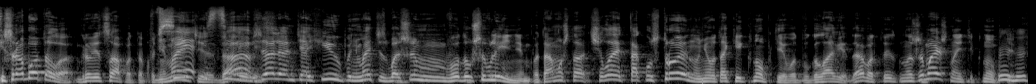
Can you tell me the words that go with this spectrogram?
и сработало гравицапа-то, понимаете? Да, взяли антиохию, понимаете, с большим воодушевлением. Потому что человек так устроен, у него такие кнопки вот в голове, да, вот ты нажимаешь на эти кнопки, угу.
